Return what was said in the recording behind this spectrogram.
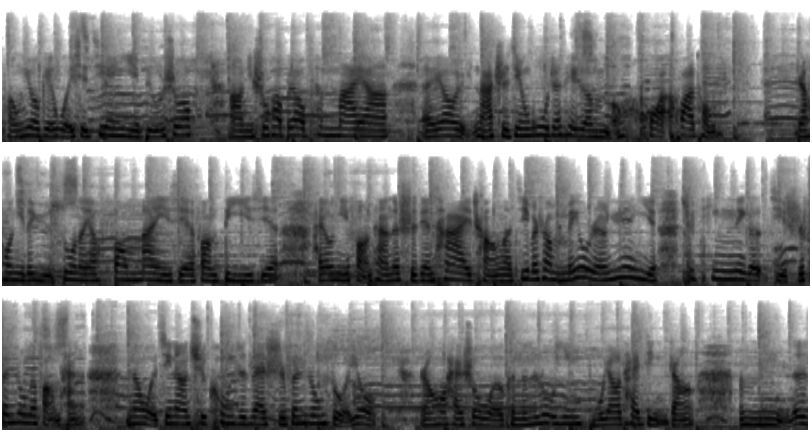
朋友给我一些建议，比如说啊，你说话不要喷麦呀，呃，要拿纸巾捂着那个话话筒，然后你的语速呢要放慢一些，放低一些，还有你访谈的时间太长了，基本上没有人愿意去听那个几十分钟的访谈，那我尽量去控制在十分钟左右。然后还说我可能录音不要太紧张，嗯，呃，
